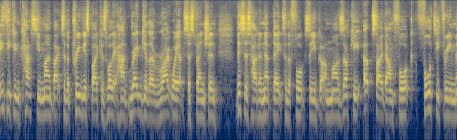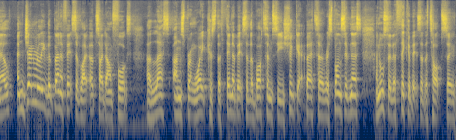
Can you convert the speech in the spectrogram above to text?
If you can cast your mind back to the previous bike as well, it had regular right way up suspension. This has had an update to the fork, so you've got a Marzocchi upside down fork, 43 mil. And generally the benefits of like upside down forks are less unsprung weight because the thinner bits at the bottom, so you should get better responsiveness, and also the thicker bits at the top, so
